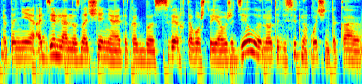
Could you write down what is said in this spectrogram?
это не отдельное назначение, это как бы сверх того, что я уже делаю, но это действительно очень такая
